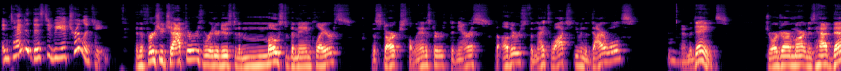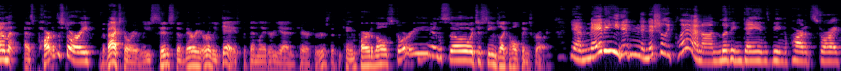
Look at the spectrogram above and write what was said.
intended this to be a trilogy. In the first few chapters, we're introduced to the most of the main players. The Starks, the Lannisters, Daenerys, the others, the Night's Watch, even the Direwolves, mm-hmm. and the Daynes. George R. R. Martin has had them as part of the story, the backstory at least, since the very early days, but then later he added characters that became part of the whole story, and so it just seems like the whole thing's growing. Yeah, maybe he didn't initially plan on living Daynes being a part of the story,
